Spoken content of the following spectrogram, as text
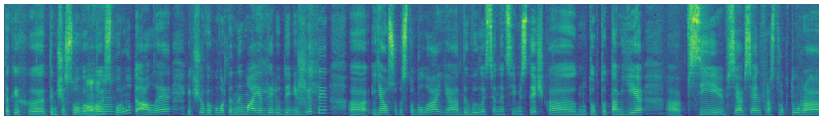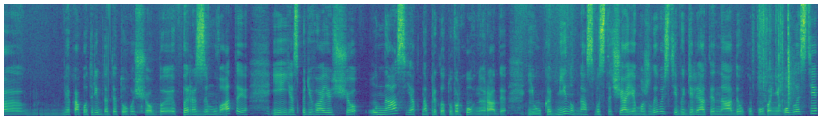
таких е, тимчасових Ага. е, споруд. Але якщо ви говорите, немає де людині жити. е, я особисто була, я дивилася на ці містечка. Ну тобто, там є всі, вся, вся інфраструктура, яка потрібна для того, щоб перезимувати. І я сподіваюся, що у нас, як, наприклад, у Верховної Ради і у Кабміну, в нас вистачає можливості виділяти на деокуповані області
